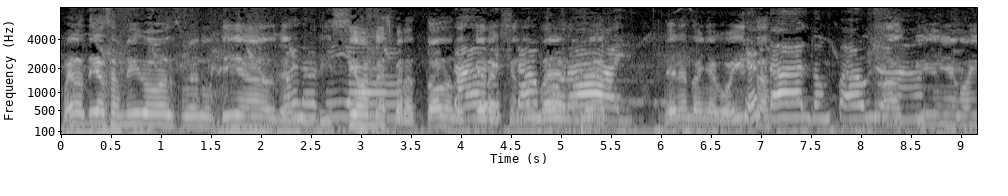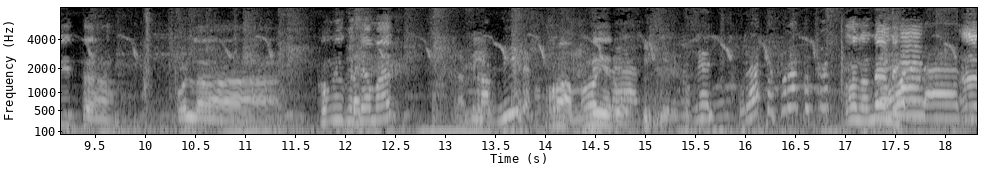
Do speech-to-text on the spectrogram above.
Buenos días amigos, buenos días, Buenos bendiciones días. para todos donde ¿Qué quiera que están nos ahí? Miren doña ¿Qué Goyita. tal, don Paula? Aquí doña Goyita. Hola. ¿Cómo es que se llama? Ramiro. Ramiro. Hola, con él. Hola nene. Hola. Ah.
